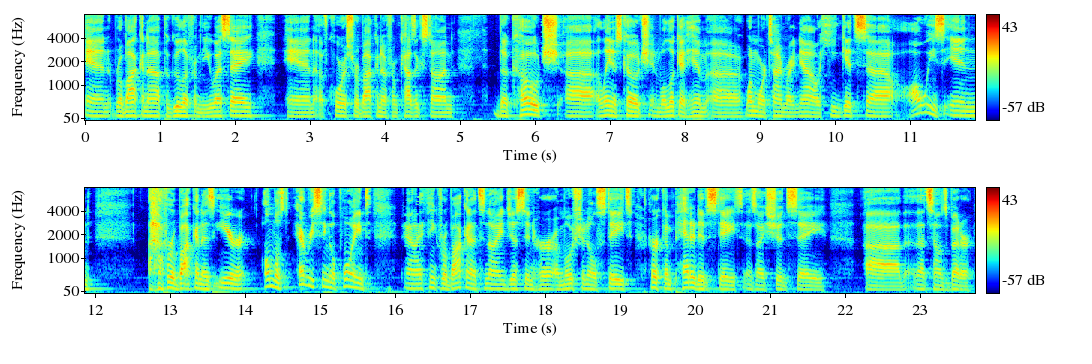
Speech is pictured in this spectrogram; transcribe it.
and Rybakina. Pegula from the USA, and of course, Rybakina from Kazakhstan. The coach, uh, Elena's coach, and we'll look at him uh, one more time right now. He gets uh, always in Rybakina's ear almost every single point. And I think Rybakina tonight, just in her emotional state, her competitive state, as I should say, uh, that sounds better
